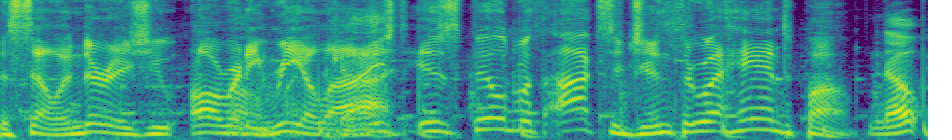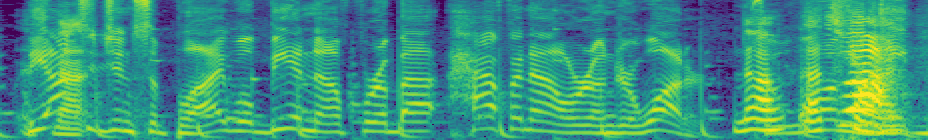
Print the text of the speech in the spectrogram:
The cylinder, as you already Oh my realized, is filled with oxygen through a hand pump. Nope. The it's not. oxygen supply will be enough for about half an hour underwater. No, so that's long fine.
